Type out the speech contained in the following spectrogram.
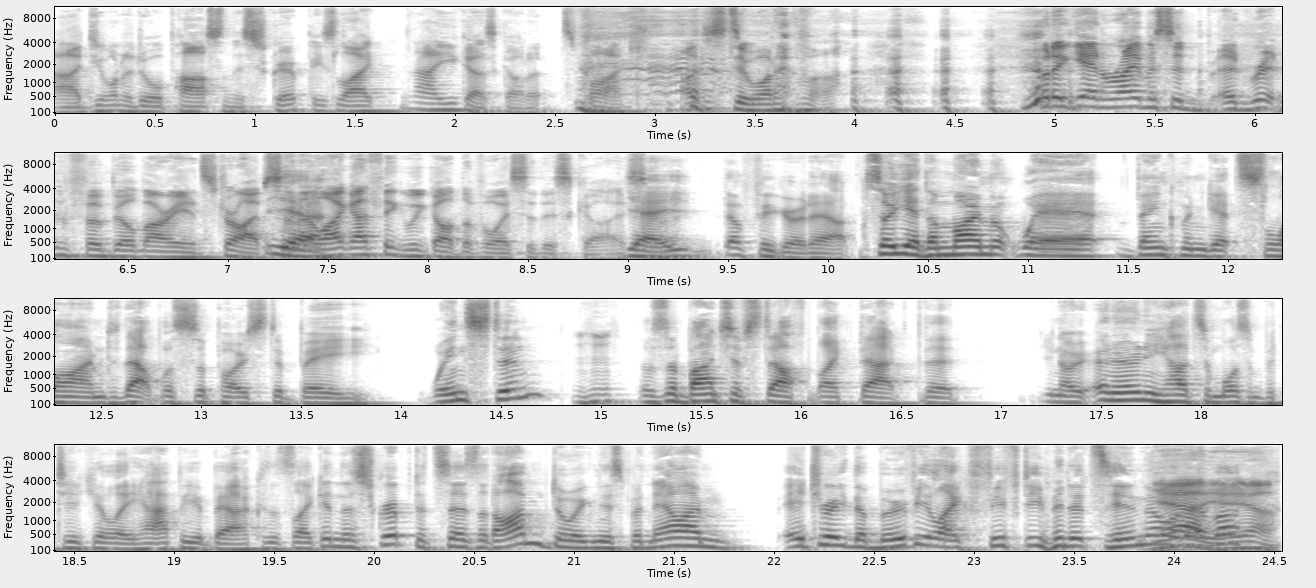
uh, "Do you want to do a pass on this script?" He's like, "No, you guys got it. It's fine. I'll just do whatever." but again, Ramis had, had written for Bill Murray and Stripes, so Yeah. they're like, "I think we got the voice of this guy." Yeah, so. they'll figure it out. So yeah, the moment where Venkman gets slimed, that was supposed to be Winston. Mm-hmm. There was a bunch of stuff like that that you know, and Ernie Hudson wasn't particularly happy about because it's like in the script it says that I'm doing this, but now I'm entering the movie like 50 minutes in or Yeah, whatever. yeah, yeah.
